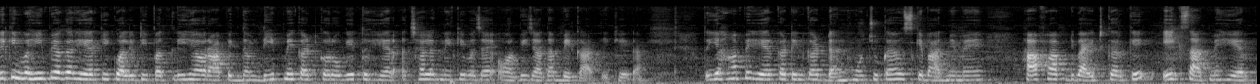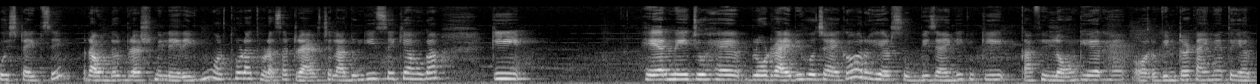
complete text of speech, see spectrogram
लेकिन वहीं पे अगर हेयर की क्वालिटी पतली है और आप एकदम डीप में कट करोगे तो हेयर अच्छा लगने के बजाय और भी ज़्यादा बेकार दिखेगा। तो यहाँ पे हेयर कट इनका डन हो चुका है, उसके बाद में मैं हाफ़ हाफ़ डिवाइड करके एक साथ में हेयर को इस टाइप से राउंडर ब्रश में ले रही हूँ और थोड़ा थोड़ा सा ड्रायर चला दूँगी। इससे क्या होगा कि हेयर में जो है ब्लो ड्राई भी हो जाएगा और हेयर सूख भी जाएँगे क्योंकि काफ़ी लॉन्ग हेयर है और विंटर टाइम है तो हेयर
